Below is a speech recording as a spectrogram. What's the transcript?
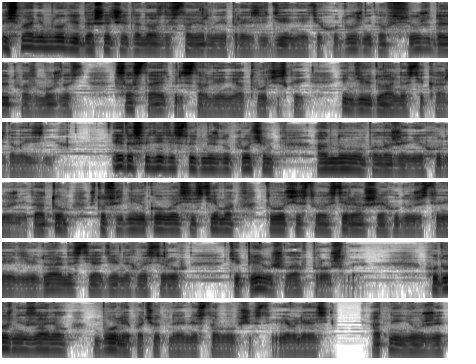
Весьма немногие дошедшие до нас достоверные произведения этих художников все же дают возможность составить представление о творческой индивидуальности каждого из них. Это свидетельствует, между прочим, о новом положении художника, о том, что средневековая система творчества, стиравшая художественные индивидуальности отдельных мастеров, теперь ушла в прошлое. Художник занял более почетное место в обществе, являясь отныне уже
